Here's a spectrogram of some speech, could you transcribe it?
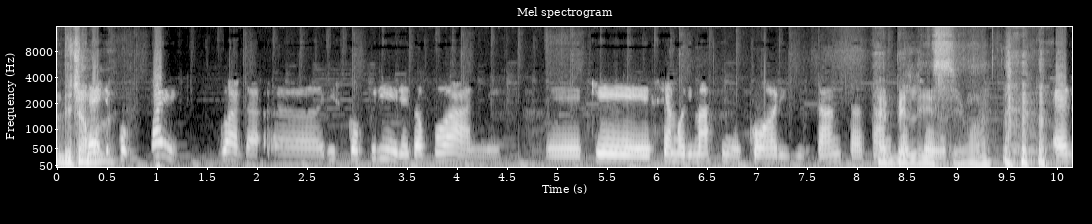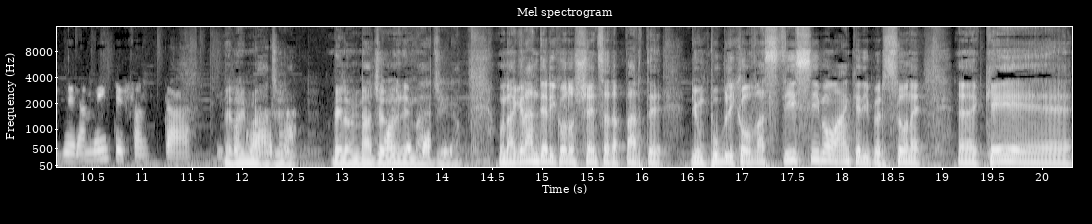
diciamo... Eh, poi, guarda, uh, riscoprire dopo anni eh, che siamo rimasti nei cuori di tanta, tanta È bellissimo, eh. È veramente fantastico. Me lo immagino. Guarda. Ve lo immagino, me lo immagino. Una grande riconoscenza da parte di un pubblico vastissimo, anche di persone eh, che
